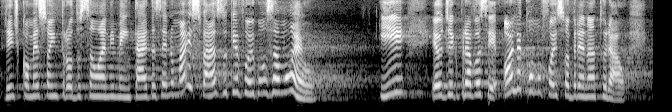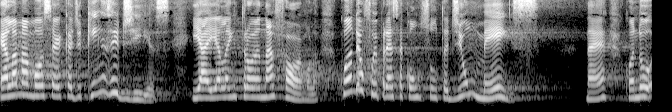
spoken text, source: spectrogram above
A gente começou a introdução alimentar, está sendo mais fácil do que foi com Samuel. E eu digo para você, olha como foi sobrenatural. Ela mamou cerca de 15 dias. E aí ela entrou na fórmula. Quando eu fui para essa consulta de um mês, né? Quando,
